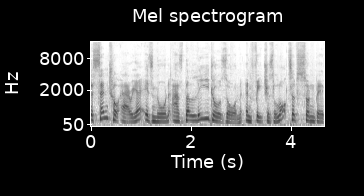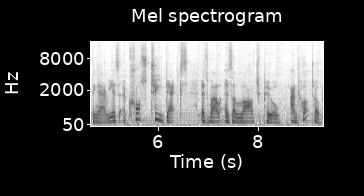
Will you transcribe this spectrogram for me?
The central area is known as the Lido Zone and features lots of sunbathing areas across two decks as well as a large pool and hot tub.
